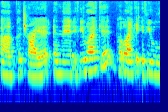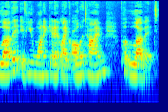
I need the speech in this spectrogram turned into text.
um, put try it. And then if you like it, put like it. If you love it, if you want to get it like all the time, put love it.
